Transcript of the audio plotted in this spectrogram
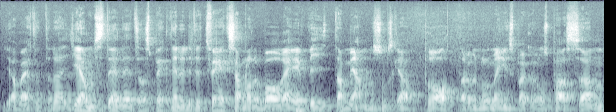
jag vet inte, den där jämställdhetsaspekten är lite tveksam när det bara är vita män som ska prata under de här inspirationspassen.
